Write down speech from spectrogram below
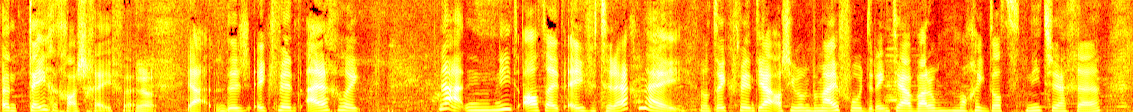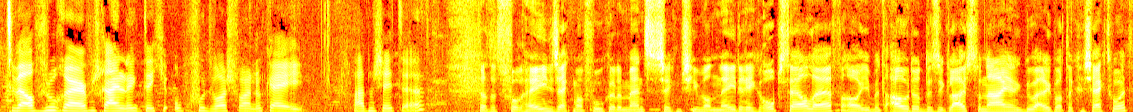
een tegengas geven. Ja, Ja, dus ik vind eigenlijk ja, niet altijd even terecht, nee. Want ik vind, ja, als iemand bij mij voordringt, ja, waarom mag ik dat niet zeggen? Terwijl vroeger waarschijnlijk dat je opgevoed was van, oké, laat me zitten. Dat het voorheen, zeg maar, vroeger de mensen zich misschien wel nederiger opstelden. Hè? Van, oh, je bent ouder, dus ik luister naar je en ik doe eigenlijk wat er gezegd wordt.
